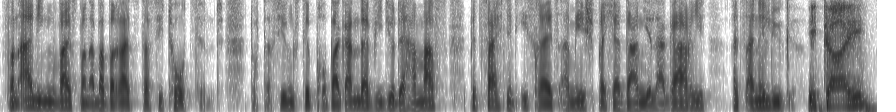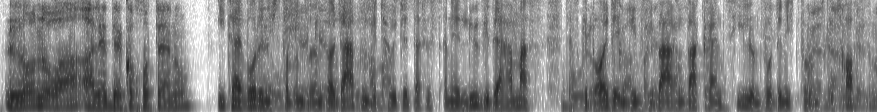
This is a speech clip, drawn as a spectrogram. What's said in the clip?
von einigen weiß man aber bereits, dass sie tot sind. Doch das jüngste Propagandavideo der Hamas bezeichnet Israels Armeesprecher Daniel Hagari als eine Lüge. Itai lo nora Itai wurde nicht von unseren Soldaten getötet. Das ist eine Lüge der Hamas. Das Gebäude, in dem sie waren, war kein Ziel und wurde nicht von uns getroffen.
